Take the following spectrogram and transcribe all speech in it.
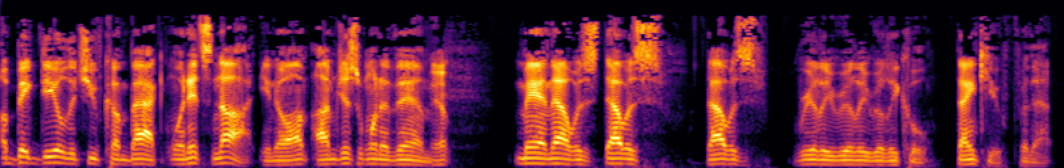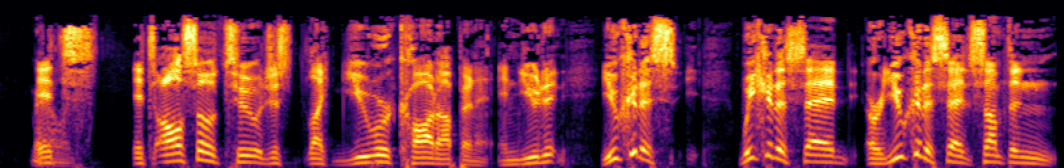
a big deal that you've come back when it's not. You know, I'm I'm just one of them. Yep. Man, that was that was that was really really really cool. Thank you for that. It's it's also too just like you were caught up in it, and you didn't. You could have. We could have said, or you could have said something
